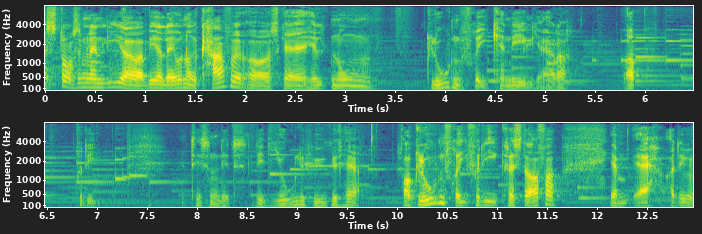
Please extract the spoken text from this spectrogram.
Jeg står simpelthen lige og er ved at lave noget kaffe, og skal hælde nogle glutenfri kanelhjerter op, fordi det er sådan lidt, lidt julehygge her. Og glutenfri, fordi Christoffer, jamen, ja, og det er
